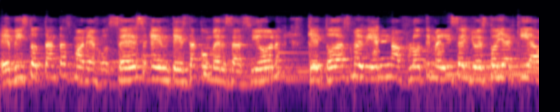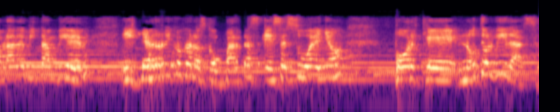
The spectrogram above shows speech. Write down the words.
he visto tantas María José en esta conversación que todas me vienen a flote y me dicen, yo estoy aquí, habla de mí también, y qué rico que nos compartas ese sueño, porque no te olvidas,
